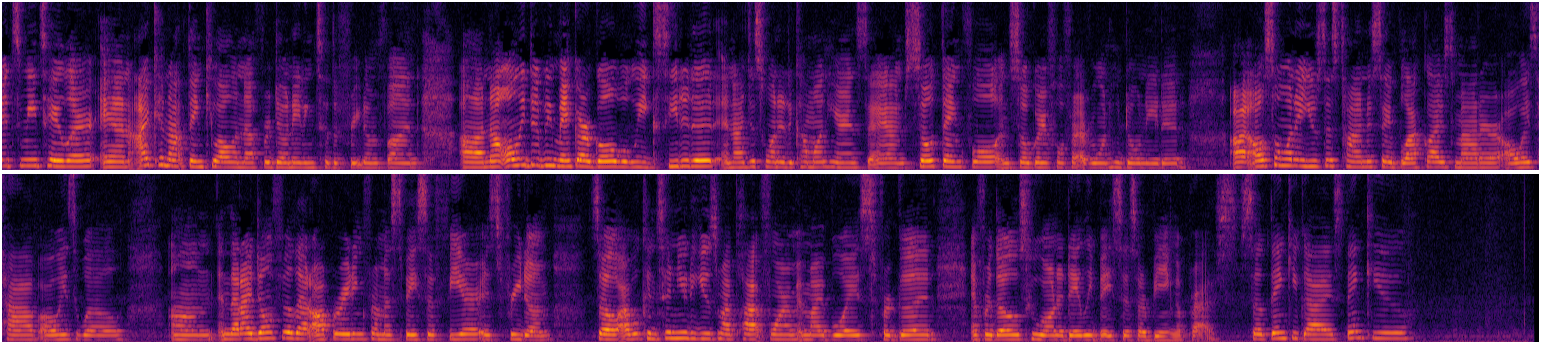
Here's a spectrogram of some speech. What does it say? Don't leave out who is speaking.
Speaker 1: everyone, it's me, Taylor, and I cannot thank you all enough for donating to the Freedom Fund. Uh, not only did we make our goal, but we exceeded it, and I just wanted to come on here and say I'm so thankful and so grateful for everyone who donated. I also want to use this time to say Black Lives Matter, always have, always will, um, and that I don't feel that operating from a space of fear is freedom. So I will continue to use my platform and my voice for good and for those who on a daily basis are being oppressed. So thank you guys. Thank you.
